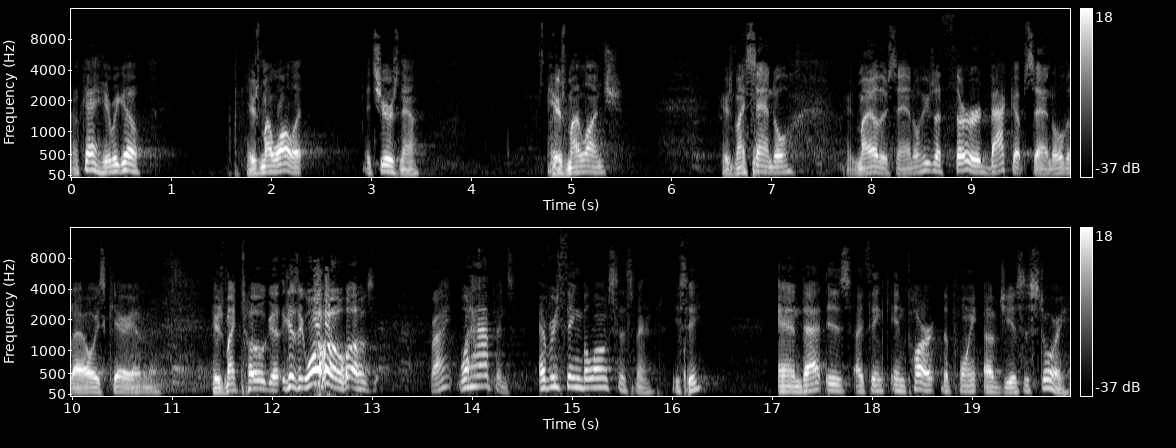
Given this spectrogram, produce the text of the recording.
Okay, here we go. Here's my wallet. It's yours now. Here's my lunch. Here's my sandal. Here's my other sandal. Here's a third backup sandal that I always carry. I don't know. Here's my toga. It's like, whoa, whoa. Right? What happens? Everything belongs to this man. You see? And that is, I think, in part the point of Jesus' story.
